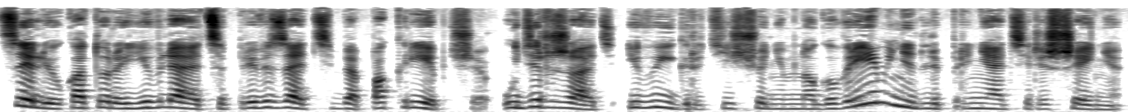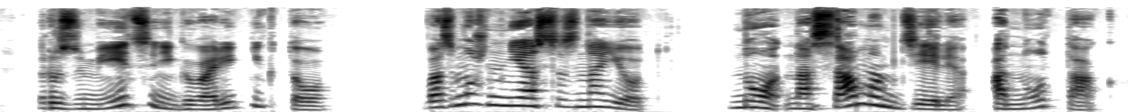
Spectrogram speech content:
целью которой является привязать себя покрепче, удержать и выиграть еще немного времени для принятия решения, разумеется, не говорит никто. Возможно, не осознает, но на самом деле оно так.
